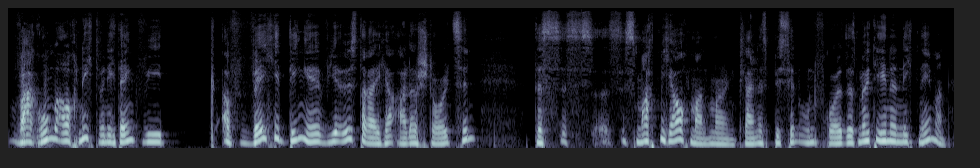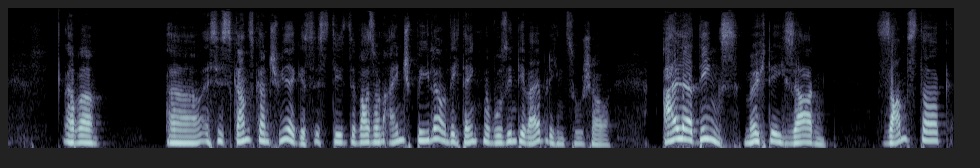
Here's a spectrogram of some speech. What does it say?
warum auch nicht, wenn ich denke, wie, auf welche Dinge wir Österreicher aller stolz sind, das, ist, das macht mich auch manchmal ein kleines bisschen unfreude. Das möchte ich Ihnen nicht nehmen. Aber äh, es ist ganz, ganz schwierig. Es ist, die, war so ein Einspieler und ich denke mir, wo sind die weiblichen Zuschauer? Allerdings möchte ich sagen, Samstag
